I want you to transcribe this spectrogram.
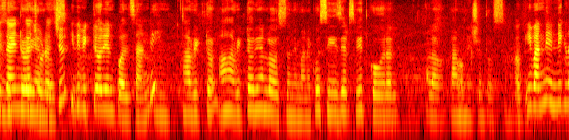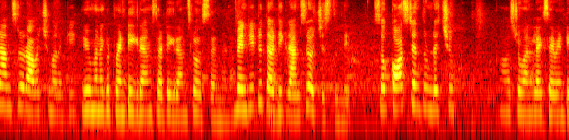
డిజైన్గా చూడొచ్చు. లో ఇది విక్టోరియన్ పర్ల్స్ అండి. విక్టో విక్టోరియన్లో వస్తుంది మనకు. సీజెడ్స్ విత్ కోరల్ అలా కాంబినేషన్తో వస్తుంది. ఇవన్నీ ఎన్ని గ్రామ్స్లో రావచ్చు మనకి? ఇవి మనకు ట్వంటీ గ్రామ్స్ థర్టీ గ్రామ్స్లో వస్తాయి మేడం. ట్వంటీ టు థర్టీ గ్రామ్స్లో వచ్చేస్తుంది. సో కాస్ట్ ఎంత ఉండొచ్చు? Cost one lakh seventy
